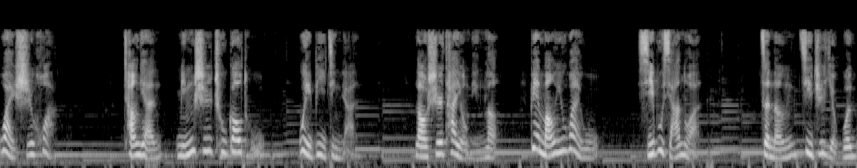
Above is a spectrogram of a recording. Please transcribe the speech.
外师化。常言名师出高徒，未必尽然。老师太有名了，便忙于外务，席不暇暖，怎能寄之也温？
